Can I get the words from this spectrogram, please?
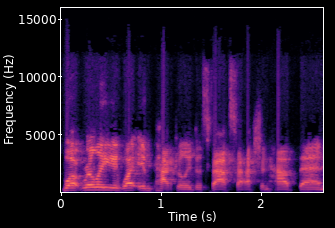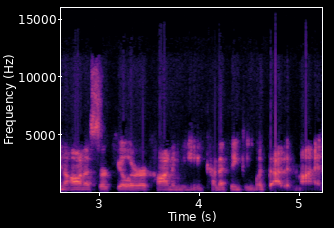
what really, what impact really does fast fashion have then on a circular economy? Kind of thinking with that in mind.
